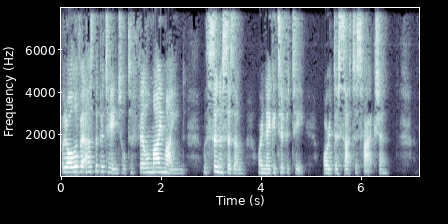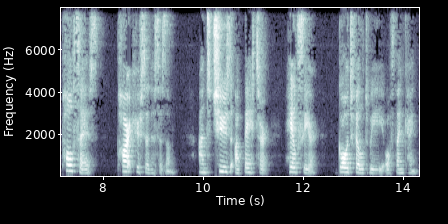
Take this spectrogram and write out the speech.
but all of it has the potential to fill my mind with cynicism or negativity or dissatisfaction. Paul says, park your cynicism and choose a better, healthier, God filled way of thinking.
